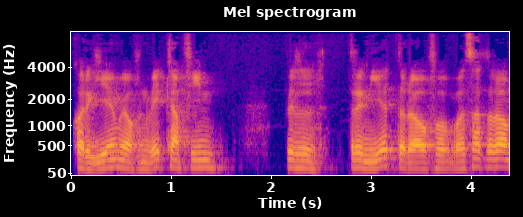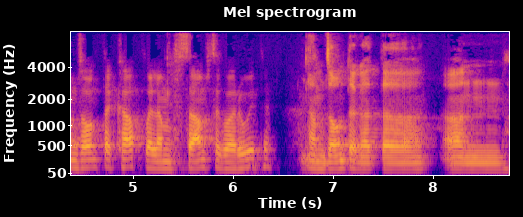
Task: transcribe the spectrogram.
korrigieren wir, auf einen Wettkampf hin, ein bisschen trainiert oder auf, was hat er da am Sonntag gehabt, weil am Samstag war Ruhe. Am Sonntag hat er einen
